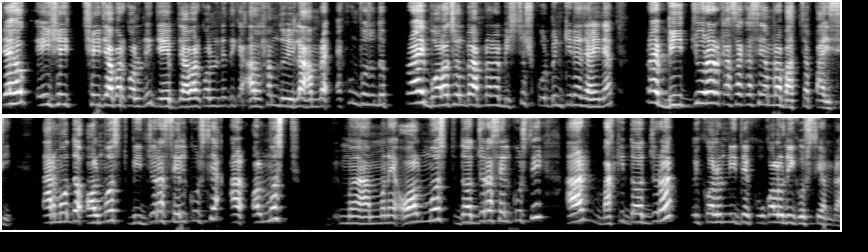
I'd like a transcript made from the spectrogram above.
যাই হোক এই সেই সেই জাবার কলোনি, যে জাবার কলোনি থেকে আলহামদুলিল্লাহ আমরা এখন পর্যন্ত প্রায় বলা চলবে আপনারা বিশ্বাস করবেন কিনা জানি না। প্রায় বিশ জোড়ার কাছাকাছি আমরা বাচ্চা পাইছি। তার মধ্যে অলমোস্ট বিশ জোড়া সেল করছি আর অলমোস্ট মানে অলমোস্ট দশ জোড়া সেল করছি আর বাকি দশ জোড়া ওই কলোনিতে, কলোনি করছি আমরা।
